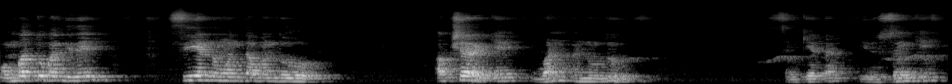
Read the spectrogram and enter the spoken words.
ಒಂಬತ್ತು ಬಂದಿದೆ. ಸಿ ಅನ್ನುವಂತ ಒಂದು ಅಕ್ಷರಕ್ಕೆ ಒನ್ ಅನ್ನುವುದು ಸಂಕೇತ. ಇದು ಸಂಖ್ಯೆ.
